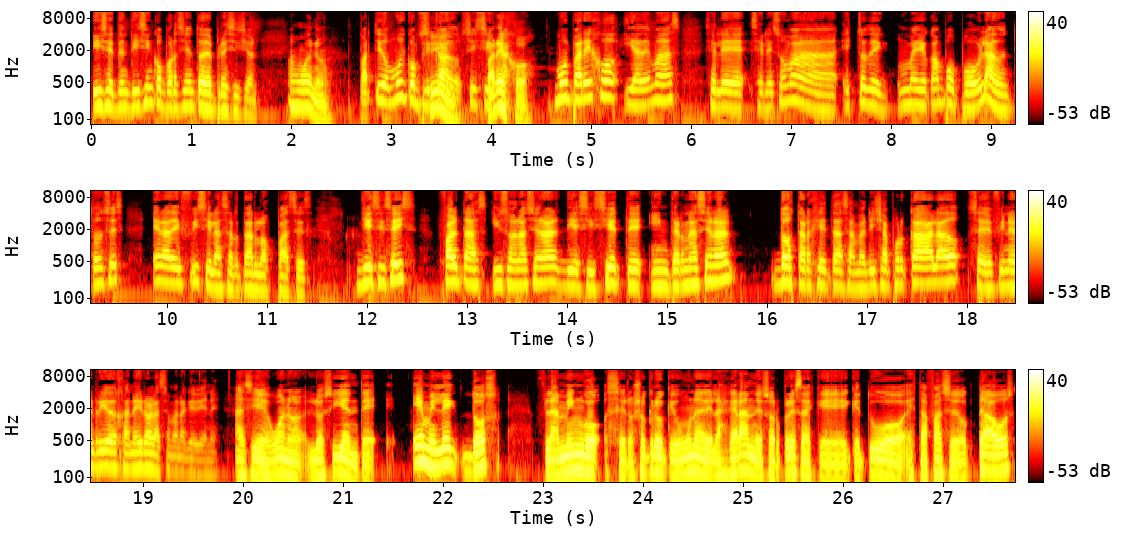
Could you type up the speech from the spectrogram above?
y 75% de precisión. Ah, bueno. Partido muy complicado, sí, sí. Parejo. Muy parejo y además se le, se le suma esto de un mediocampo poblado, entonces era difícil acertar los pases. 16 faltas hizo Nacional, 17 Internacional, dos tarjetas amarillas por cada lado, se define en Río de Janeiro la semana que viene. Así es, bueno, lo siguiente, Emelec 2, Flamengo 0. Yo creo que una de las grandes sorpresas que, que tuvo esta fase de octavos,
